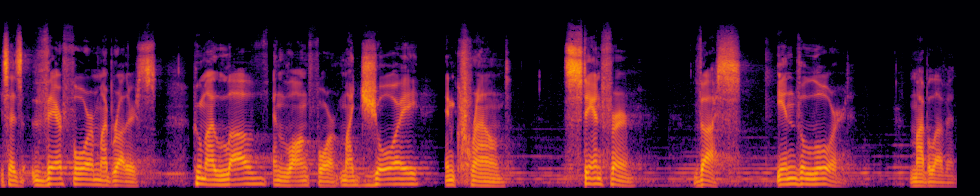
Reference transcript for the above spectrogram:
He says, Therefore, my brothers, whom I love and long for, my joy and crowned. Stand firm, thus, in the Lord, my beloved.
